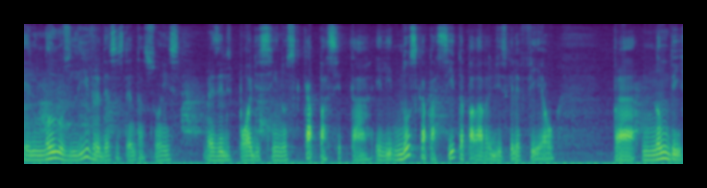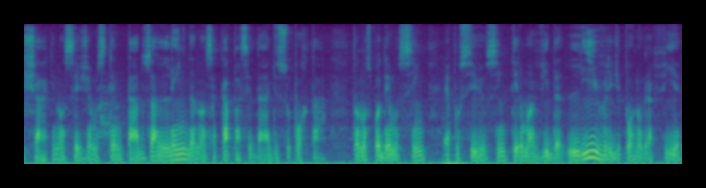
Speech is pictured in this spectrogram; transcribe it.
ele não nos livra dessas tentações, mas ele pode sim nos capacitar. Ele nos capacita, a palavra diz que ele é fiel para não deixar que nós sejamos tentados além da nossa capacidade de suportar. Então nós podemos sim, é possível sim ter uma vida livre de pornografia.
